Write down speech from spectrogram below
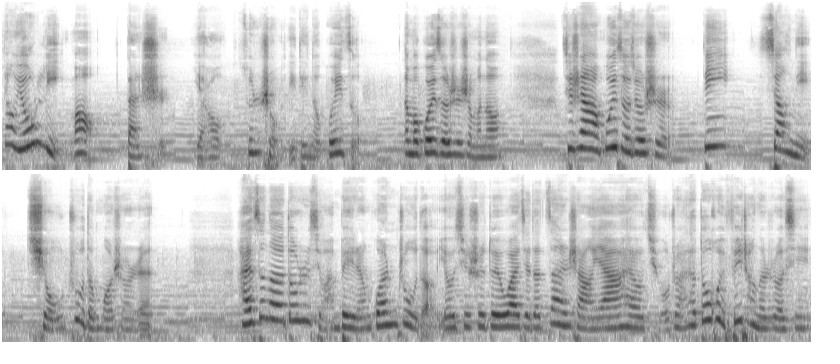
要有礼貌，但是也要遵守一定的规则。那么规则是什么呢？其实啊，规则就是第一，向你求助的陌生人。孩子呢都是喜欢被人关注的，尤其是对外界的赞赏呀，还有求助，他都会非常的热心。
